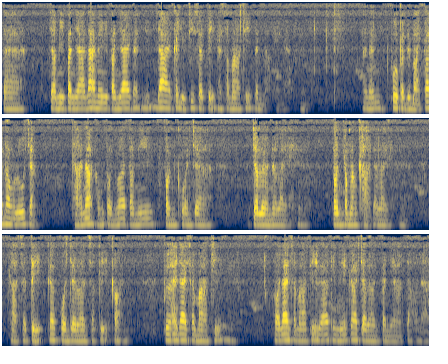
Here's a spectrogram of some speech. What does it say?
แต่จะมีปัญญาได้ไม่มีปัญญาก็ได้ก็อยู่ที่สติกับสมาธิเป็นหลัก ดังนั้นผู้ปฏิบัติก็ต้องรู้จักฐานะของตนว่าตอนนี้ตนควรจะเจริญอะไร ตนกำลังขาดอะไร ขาดสติก็ควรเจริญสติก่อน เพื่อให้ได้สมาธิ พอได้สมาธิแล้วทีนี้ก็เจริญปัญญาต่อได้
